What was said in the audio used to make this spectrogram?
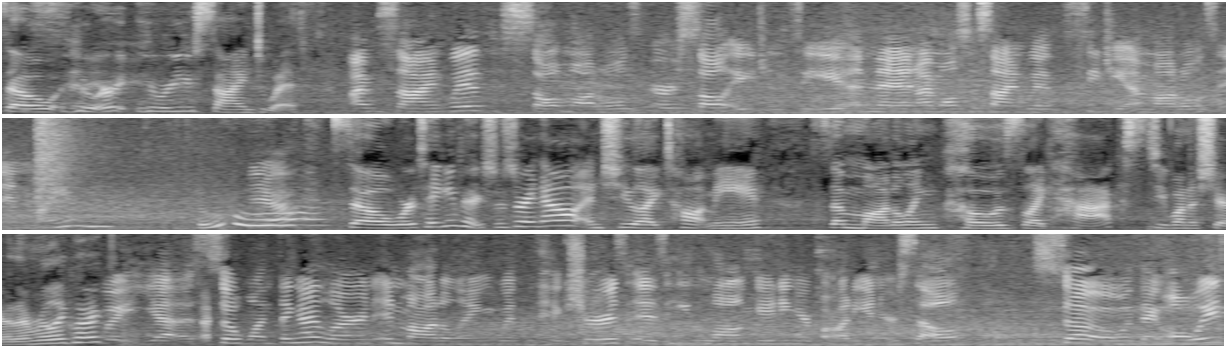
So, who are who are you signed with? I'm signed with Salt Models or Salt Agency and then I'm also signed with CGM Models in Miami. Ooh. Yeah. So we're taking pictures right now, and she like taught me some modeling pose like hacks. Do you want to share them really quick? Wait, yes. So one thing I learned in modeling with pictures is elongating your body and yourself. So they always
